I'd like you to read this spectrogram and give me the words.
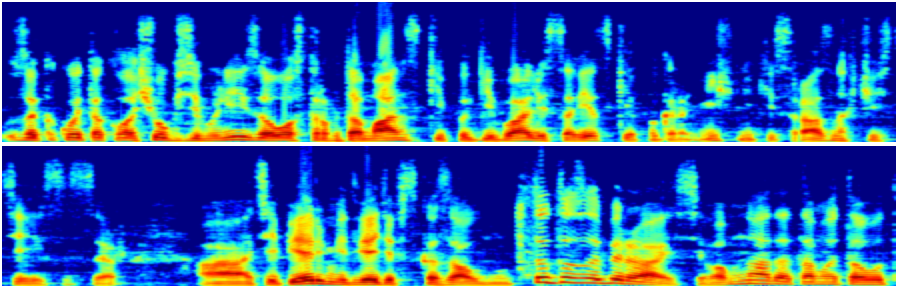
за какой-то клочок земли за остров Даманский погибали советские пограничники с разных частей СССР. А теперь Медведев сказал, ну ты да забирайся, вам надо там эта вот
